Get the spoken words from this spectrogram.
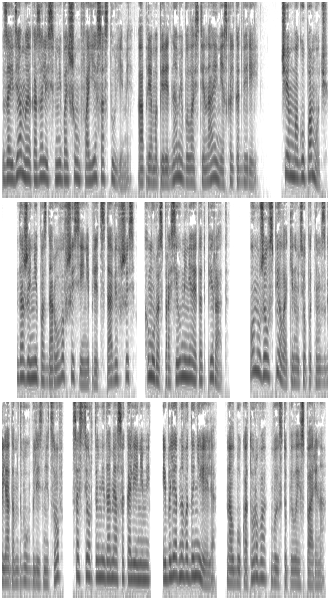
Зайдя, мы оказались в небольшом фойе со стульями, а прямо перед нами была стена и несколько дверей. «Чем могу помочь?» Даже не поздоровавшись и не представившись, хмуро спросил меня этот пират. Он уже успел окинуть опытным взглядом двух близнецов со стертыми до мяса коленями и бледного Даниэля, на лбу которого выступила испарина.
